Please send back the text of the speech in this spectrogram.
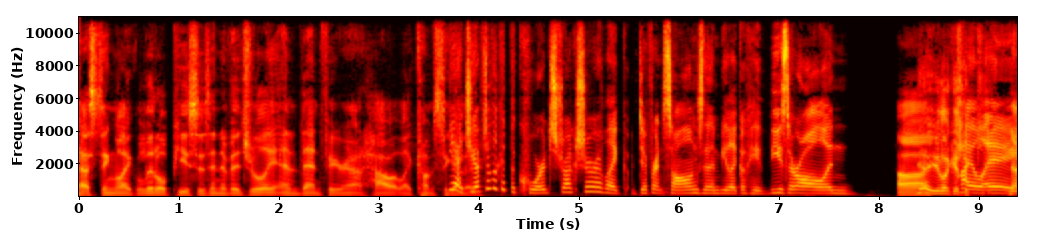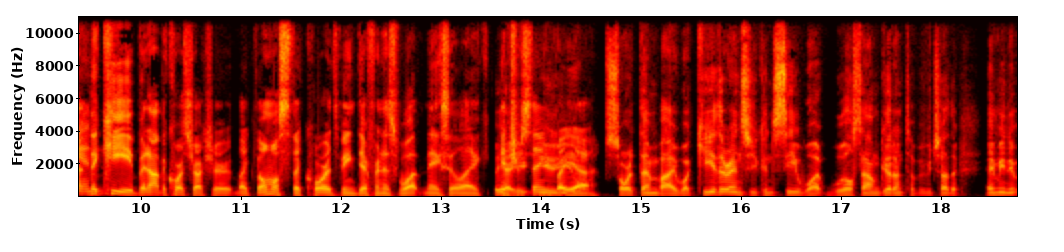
testing like little pieces individually and then figuring out how it like comes together. yeah, do you have to look at the chord structure of like different songs and then be like, okay, these are all in Uh, yeah, you look at the pile A not the key, but not the chord structure. Like almost the chords being different is what makes it like But yeah, you- interesting. you- but you yeah, sort them by what key they're in, so you can see what will sound good on top of each other. I mean, it,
